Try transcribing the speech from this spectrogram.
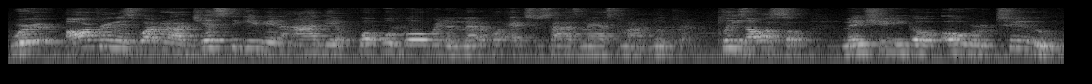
We're offering this webinar just to give you an idea of what we'll go over in the Medical Exercise Mastermind Blueprint. Please also make sure you go over to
